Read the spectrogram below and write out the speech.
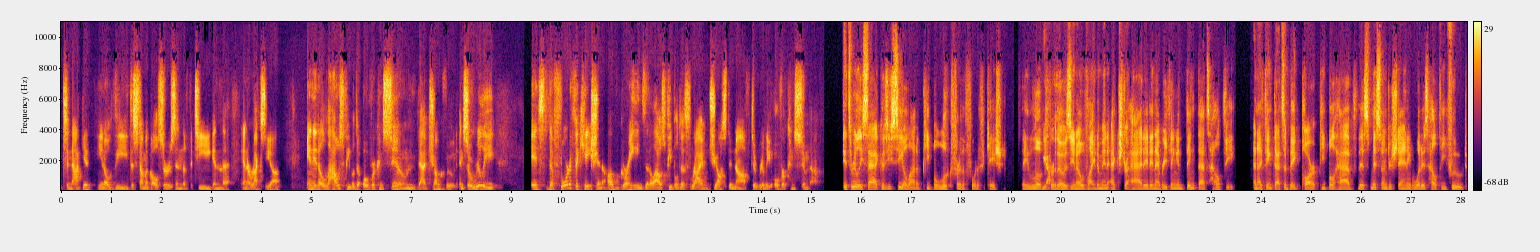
to not get, you know, the, the stomach ulcers and the fatigue and the anorexia. And it allows people to overconsume that junk food. And so really it's the fortification of grains that allows people to thrive just enough to really overconsume them it's really sad because you see a lot of people look for the fortification. They look yeah. for those, you know, vitamin extra added and everything and think that's healthy. And I think that's a big part. People have this misunderstanding what is healthy food.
